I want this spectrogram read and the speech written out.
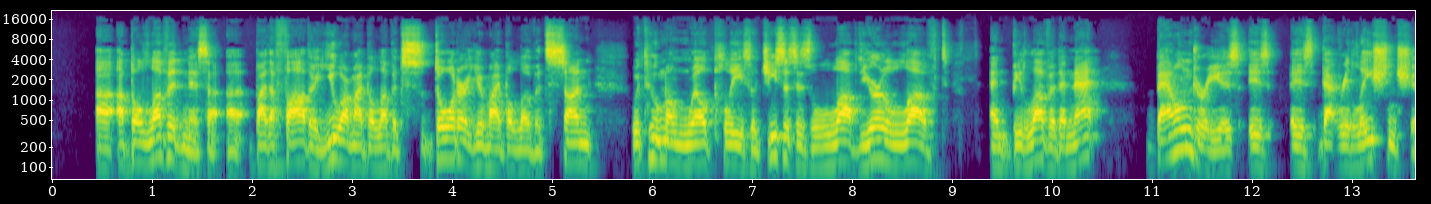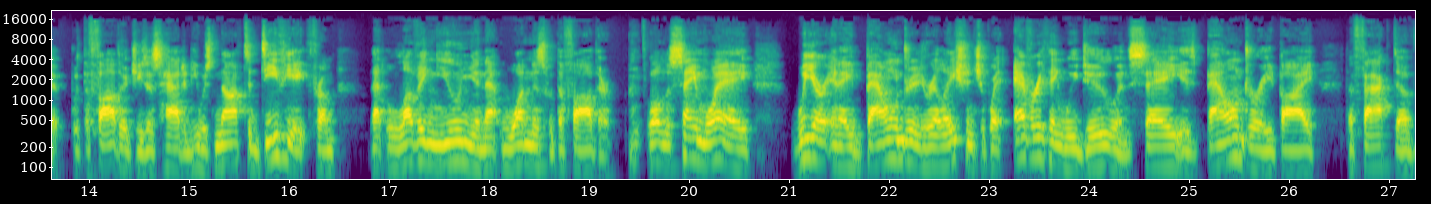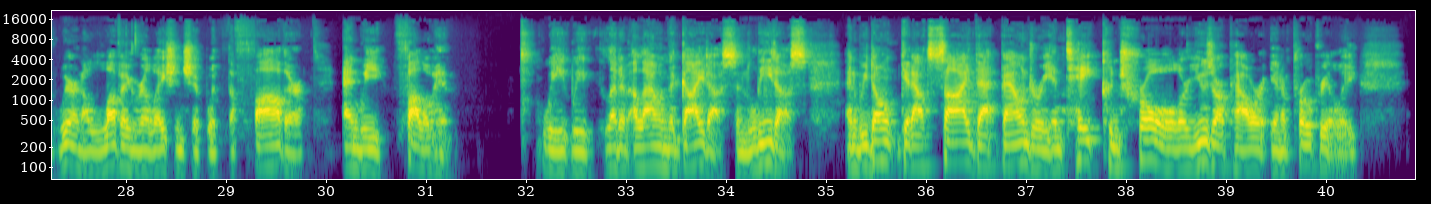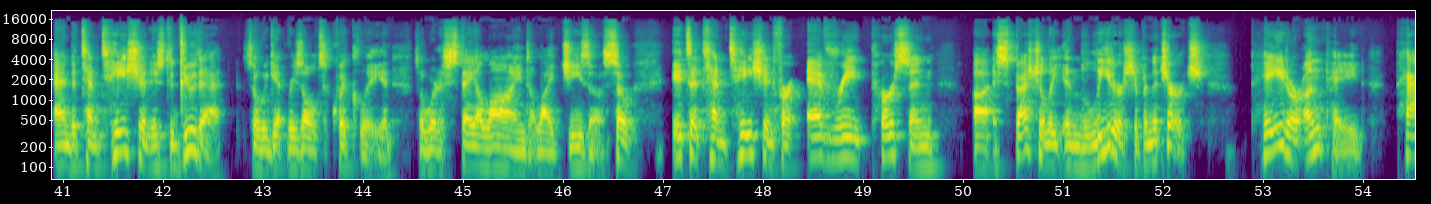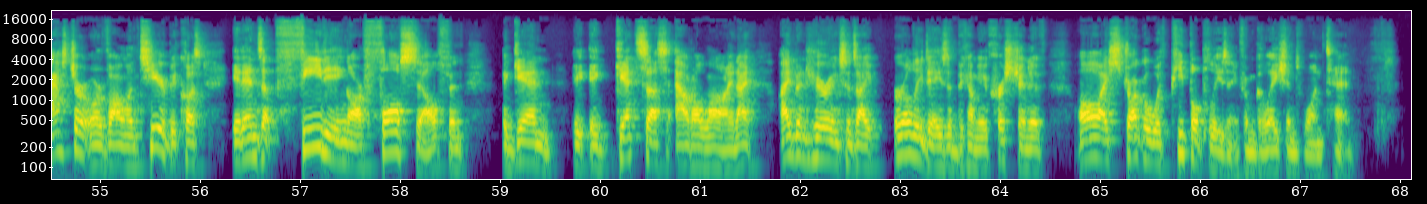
uh, a belovedness uh, uh, by the Father. You are my beloved daughter. You're my beloved son, with whom I'm well pleased. So Jesus is loved. You're loved and beloved, and that boundary is is is that relationship with the Father Jesus had, and he was not to deviate from that loving union, that oneness with the Father. Well, in the same way, we are in a boundary relationship where everything we do and say is boundaried by the fact of we're in a loving relationship with the Father and we follow him. We we let him allow him to guide us and lead us. And we don't get outside that boundary and take control or use our power inappropriately. And the temptation is to do that so we get results quickly and so we're to stay aligned like jesus so it's a temptation for every person uh, especially in leadership in the church, paid or unpaid, pastor or volunteer, because it ends up feeding our false self. And again, it, it gets us out of line. I, I've been hearing since I early days of becoming a Christian of, oh, I struggle with people pleasing from Galatians 1.10.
